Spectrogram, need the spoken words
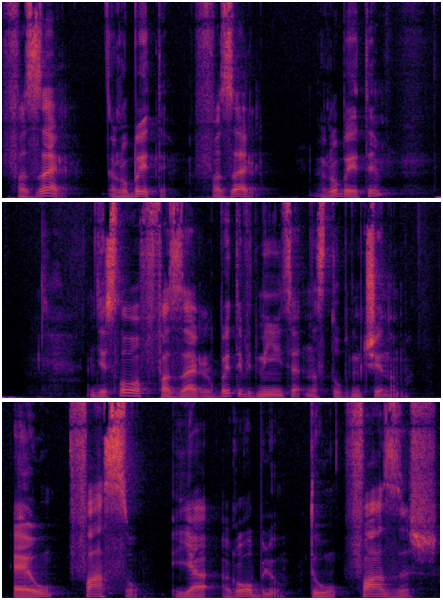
Фазер. Робити. Фазер. Робити. Дієслово фазер робити відмінюється наступним чином. Еу фасу. Я роблю. Ту фазиш.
